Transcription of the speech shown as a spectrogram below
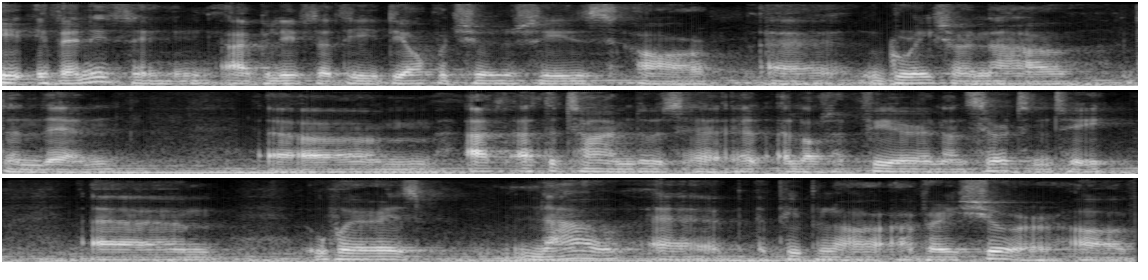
If anything, I believe that the, the opportunities are uh, greater now than then. Um, at, at the time, there was a, a, lot of fear and uncertainty, um, whereas now uh, people are, are, very sure of,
